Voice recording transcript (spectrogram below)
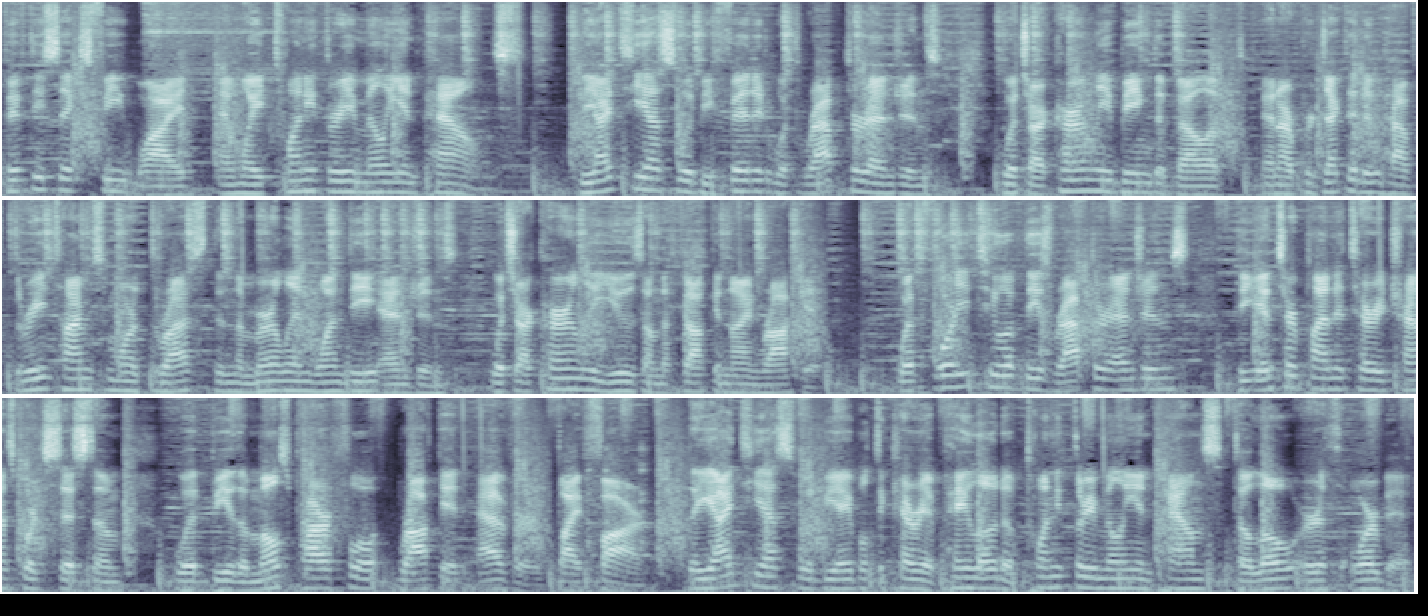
56 feet wide, and weigh 23 million pounds. The ITS would be fitted with Raptor engines, which are currently being developed and are projected to have three times more thrust than the Merlin 1D engines, which are currently used on the Falcon 9 rocket. With 42 of these Raptor engines, the Interplanetary Transport System would be the most powerful rocket ever by far. The ITS would be able to carry a payload of 23 million pounds to low Earth orbit.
